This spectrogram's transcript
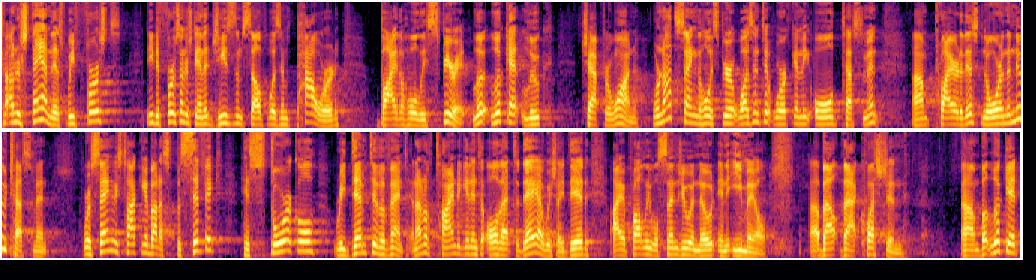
To understand this, we first need to first understand that Jesus himself was empowered by the Holy Spirit. Look, look at Luke chapter 1. We're not saying the Holy Spirit wasn't at work in the Old Testament um, prior to this, nor in the New Testament. We're saying he's talking about a specific historical redemptive event. And I don't have time to get into all that today. I wish I did. I probably will send you a note in email about that question. Um, but look at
